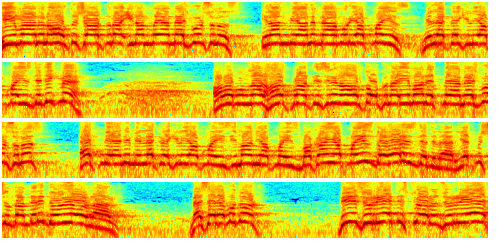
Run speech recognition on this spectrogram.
İmanın altı şartına inanmaya mecbursunuz. İnanmayanı memur yapmayız, milletvekili yapmayız dedik mi? Ama bunlar Halk Partisi'nin altı okuna iman etmeye mecbursunuz. Etmeyeni milletvekili yapmayız, imam yapmayız, bakan yapmayız, döveriz dediler. 70 yıldan beri dövüyorlar. Mesele budur. Biz hürriyet istiyoruz, hürriyet.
